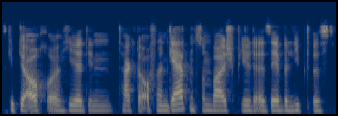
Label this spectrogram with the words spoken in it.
es gibt ja auch äh, hier den Tag der offenen Gärten zum Beispiel, der sehr beliebt ist.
